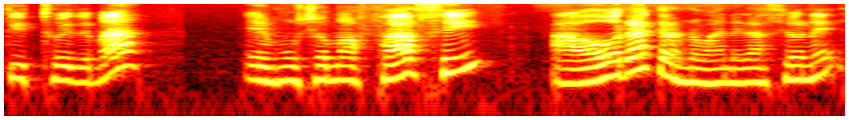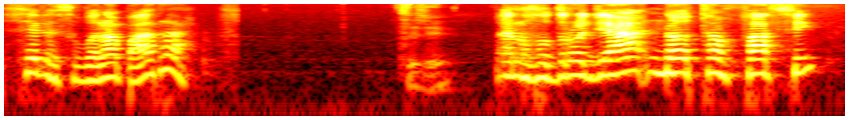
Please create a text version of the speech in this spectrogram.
TikTok y demás. Es mucho más fácil ahora que a las nuevas generaciones se les suba la parra. Sí, sí. A nosotros ya no es tan fácil mm,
